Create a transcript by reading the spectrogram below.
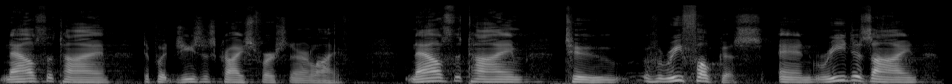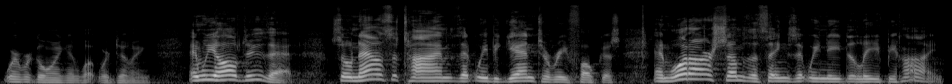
now's the time to put Jesus Christ first in our life. Now's the time to refocus and redesign where we're going and what we're doing. And we all do that. So now's the time that we begin to refocus. And what are some of the things that we need to leave behind?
